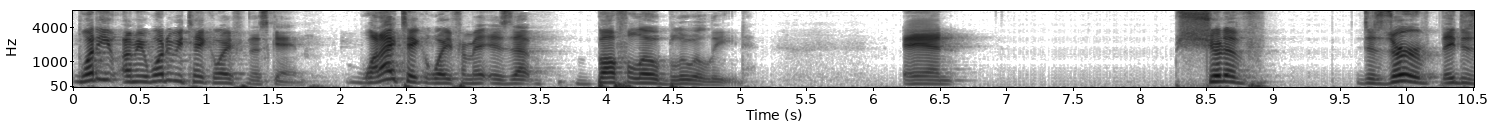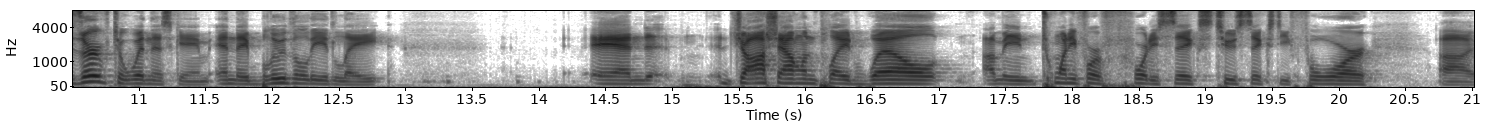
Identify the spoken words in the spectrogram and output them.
what do you? I mean, what do we take away from this game? What I take away from it is that Buffalo blew a lead, and should have deserved. They deserved to win this game, and they blew the lead late. And Josh Allen played well. I mean, 24 46, 264. Uh,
